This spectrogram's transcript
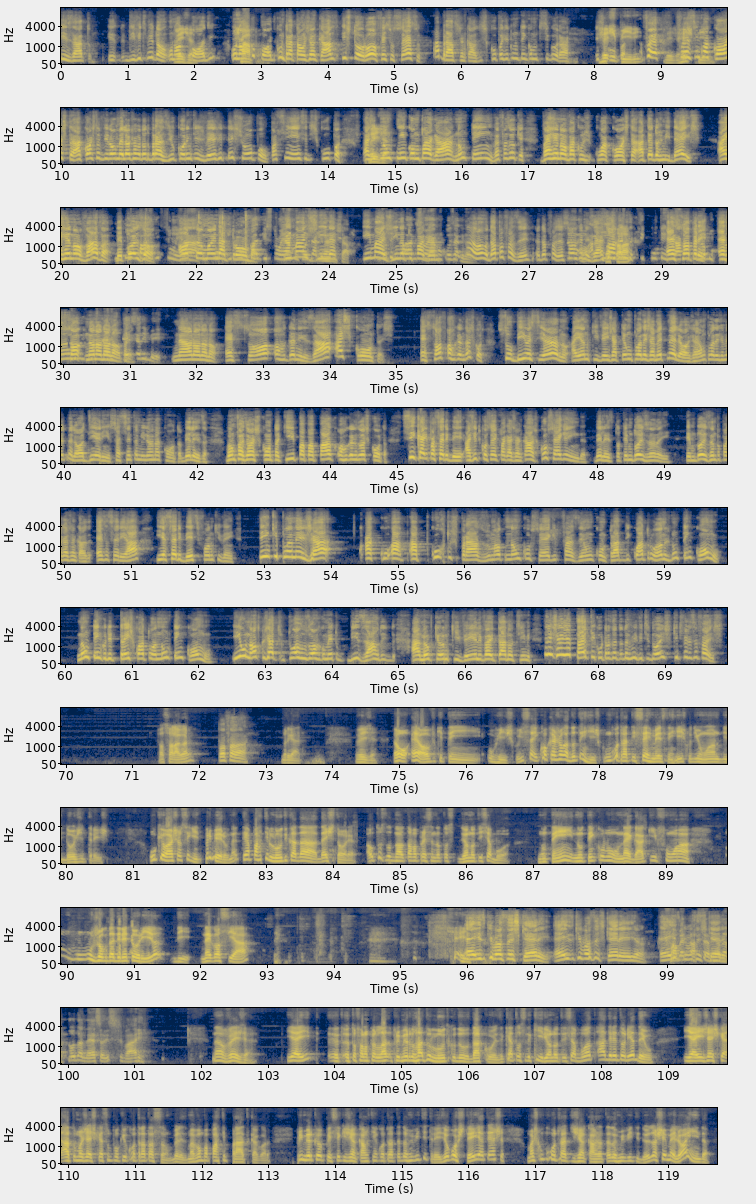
Exato. De 20 mil, não. O Náutico pode. O Náutico pode contratar um Jean Carlos, estourou, fez sucesso. Abraço, Jean Carlos. Desculpa, a gente não tem como te segurar. Desculpa. Respire. Foi, foi assim com a Costa. A Costa virou o melhor jogador do Brasil. O Corinthians veio, a gente deixou, pô. Paciência, desculpa. A Veja. gente não tem como pagar. Não tem. Vai fazer o quê? Vai renovar com, com a Costa até 2010? Aí renovava, depois, ó, Olha o tamanho da tromba. Imagina, grande, imagina tu pagando. Não, dá pra fazer. É, dá pra fazer. É só não, organizar. É só, organizar. é só, peraí. É só. Não, não, não, não. Não, não, não, não. É só organizar as contas. É só organizar as contas. Subiu esse ano, aí ano que vem já tem um planejamento melhor, já é um planejamento melhor, dinheirinho, 60 milhões na conta, beleza. Vamos fazer umas contas aqui, papapá, organizou as contas. Se cair para a Série B, a gente consegue pagar Jean Carlos? Consegue ainda. Beleza, então temos dois anos aí. Temos dois anos para pagar Jean Carlos. Essa Série A e a Série B, se for ano que vem. Tem que planejar a, a, a curtos prazos. O Náutico não consegue fazer um contrato de quatro anos, não tem como. Não tem de três, quatro anos, não tem como. E o Náutico já. Tu usou um argumento bizarro de. Ah, não, porque ano que vem ele vai estar no time. Ele já ia estar, ele tem contrato até 2022. Que diferença faz? Posso falar agora? Pode falar. Obrigado. Veja, é, é óbvio que tem o risco. Isso aí, qualquer jogador tem risco. Um contrato de seis meses tem risco, de um ano, de dois, de três. O que eu acho é o seguinte: primeiro, né, tem a parte lúdica da, da história. O torcedor do Náutico estava precisando de uma notícia boa. Não tem, não tem como negar que foi uma, um jogo da diretoria de negociar. Que é, isso? é, isso? que vocês querem. É isso que vocês querem aí, ó. É isso que vocês querem. toda nessa, isso vai. Não, veja. E aí, eu, eu tô falando pelo lado, primeiro lado lúdico do, da coisa, que a torcida queria uma notícia boa, a diretoria deu. E aí já esque... a turma já esquece um pouquinho a contratação. Beleza, mas vamos para a parte prática agora. Primeiro que eu pensei que Giancarlo tinha contrato até 2023. Eu gostei e até achei... Mas com o contrato de Giancarlo até 2022, eu achei melhor ainda.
